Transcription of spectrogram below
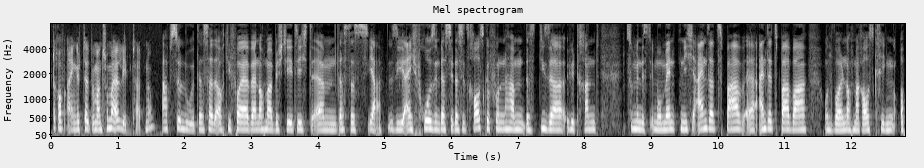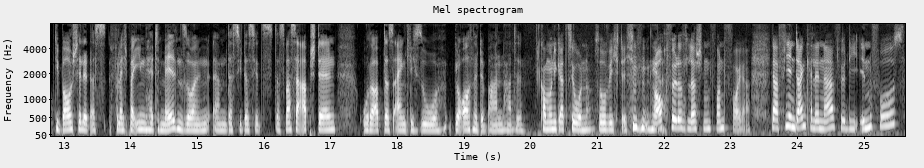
darauf eingestellt, wenn man es schon mal erlebt hat. Ne? Absolut. Das hat auch die Feuerwehr nochmal bestätigt, ähm, dass das, ja, sie eigentlich froh sind, dass sie das jetzt rausgefunden haben, dass dieser Hydrant zumindest im Moment nicht einsatzbar einsetzbar, äh, einsetzbar war und wollen noch mal rauskriegen, ob die Baustelle das vielleicht bei Ihnen hätte melden sollen, ähm, dass sie das jetzt das Wasser abstellen oder ob das eigentlich so geordnete Bahnen hatte. Kommunikation, so wichtig. ja. Auch für das Löschen von Feuer. Ja, vielen Dank, Helena, für die Infos.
